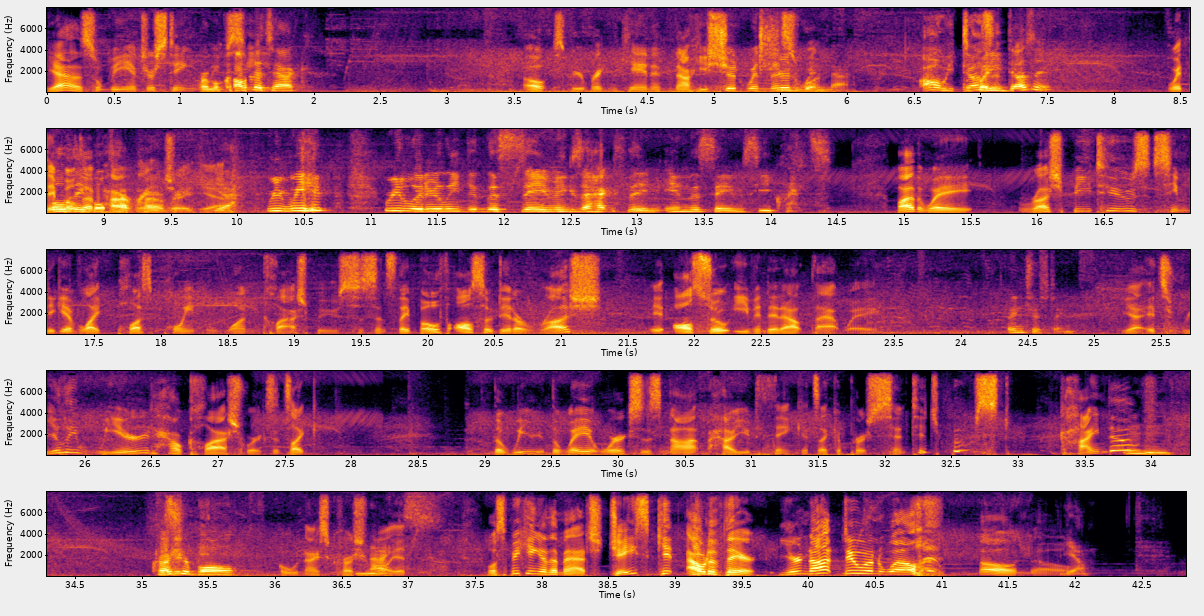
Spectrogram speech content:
Yeah, this will be interesting. Purple We've Comet seen- Attack Oh, spear breaking cannon. Now he should win this. should this win that. Oh, he does But he doesn't. Wait, they oh, both they have both power, have Power range, Rage. right? Yeah. We, we, we literally did the same exact thing in the same sequence. By the way, Rush B2s seem to give like plus 0.1 clash boost. So since they both also did a rush, it also evened it out that way. Interesting. Yeah, it's really weird how clash works. It's like the weird the way it works is not how you'd think. It's like a percentage boost, kind of. hmm Crusher it- Ball, Oh, nice crush ball. Yeah. Well, speaking of the match, Jeice, get out of there. You're not doing well. oh no. Yeah.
